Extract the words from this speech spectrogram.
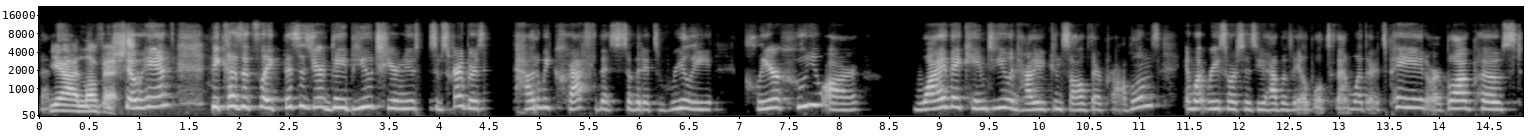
That's yeah, I love it. Show hands because it's like this is your debut to your new subscribers. How do we craft this so that it's really clear who you are, why they came to you, and how you can solve their problems, and what resources you have available to them, whether it's paid or a blog post,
